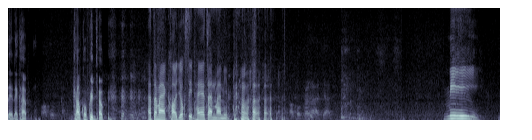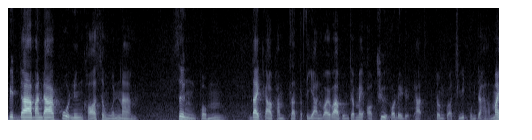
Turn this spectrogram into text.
เลยนะครับ ครับขอบคุณครับอาตมาขอยกสิทธิ์ให้อาจารย์มานิด มีบิดาบรรดาคู่หนึ่งขอสงวนนาม ซึ่งผมได้กล่าวคำสัตย์ปฏิญาณไว้ว่า ผมจะไม่ออกชื่อเขาโดยเด็ดขาดจนกว่าชีวิตผมจะหาไม่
